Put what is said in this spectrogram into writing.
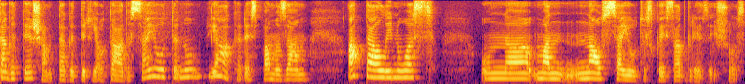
tagad tiešām tagad ir jau tāda sajūta, nu, jā, kad es pamazām attālinos un uh, man nav sajūtas, ka es atgriezīšos.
